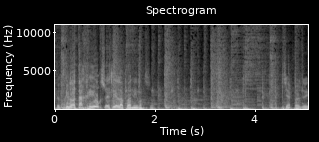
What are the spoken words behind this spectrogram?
אתם צריכים לראות את החיוך שיש לי על הפנים עכשיו. ג'פרדי.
